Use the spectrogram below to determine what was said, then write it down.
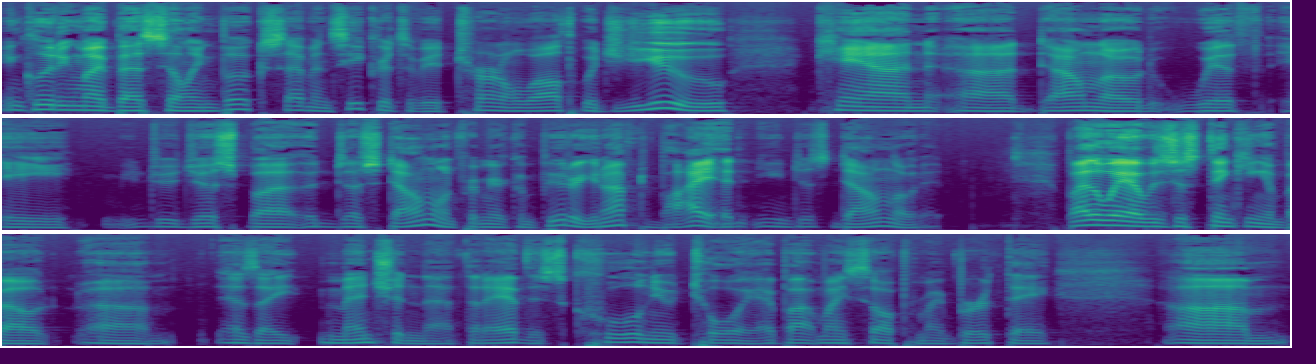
including my best selling book, Seven Secrets of Eternal Wealth, which you can uh, download with a just by, just download from your computer. You don't have to buy it; you just download it. By the way, I was just thinking about um, as I mentioned that that I have this cool new toy I bought myself for my birthday, um,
